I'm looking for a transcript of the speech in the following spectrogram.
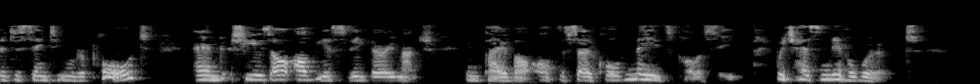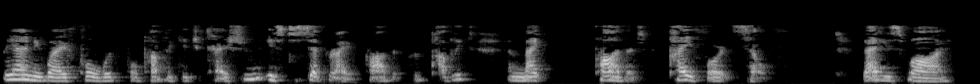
a dissenting report, and she is obviously very much in favour of the so-called needs policy, which has never worked. The only way forward for public education is to separate private from public and make private pay for itself. That is why,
